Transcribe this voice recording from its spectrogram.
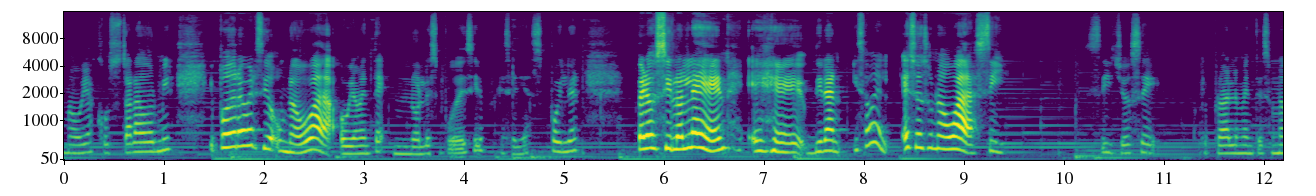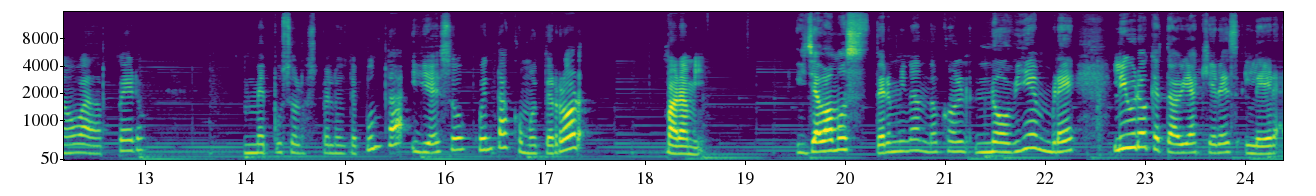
me voy a acostar a dormir. Y podrá haber sido una bobada. Obviamente no les puedo decir porque sería spoiler. Pero si lo leen, eh, dirán, Isabel, ¿eso es una bobada? Sí. Sí, yo sé que probablemente es una bobada, pero me puso los pelos de punta y eso cuenta como terror para mí. Y ya vamos terminando con noviembre, libro que todavía quieres leer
